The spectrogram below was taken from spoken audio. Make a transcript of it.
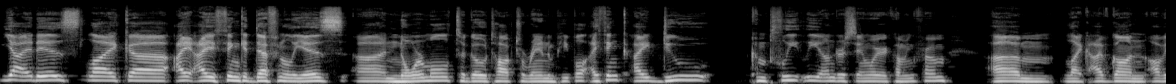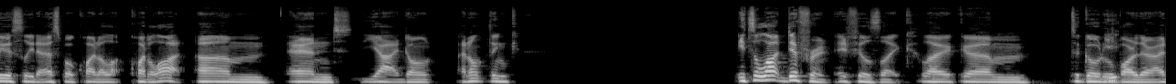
yeah, it is. Like, uh, I, I think it definitely is, uh, normal to go talk to random people. I think I do completely understand where you're coming from. Um, like I've gone obviously to Espoo quite a lot, quite a lot. Um, and yeah, I don't, I don't think it's a lot different. It feels like, like, um, to go to a bar there. I,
